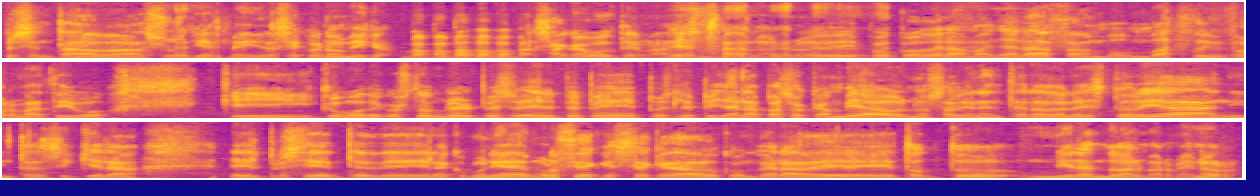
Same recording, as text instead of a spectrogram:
presentaba sus 10 medidas económicas. Pa, pa, pa, se acabó el tema, ya está, a las 9 y poco de la mañana, zambombazo informativo. Y como de costumbre el, el PP pues le pillan a paso cambiado, no se habían enterado de la historia, ni tan siquiera el presidente de la Comunidad de Murcia, que se ha quedado con cara de tonto mirando al Mar Menor.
